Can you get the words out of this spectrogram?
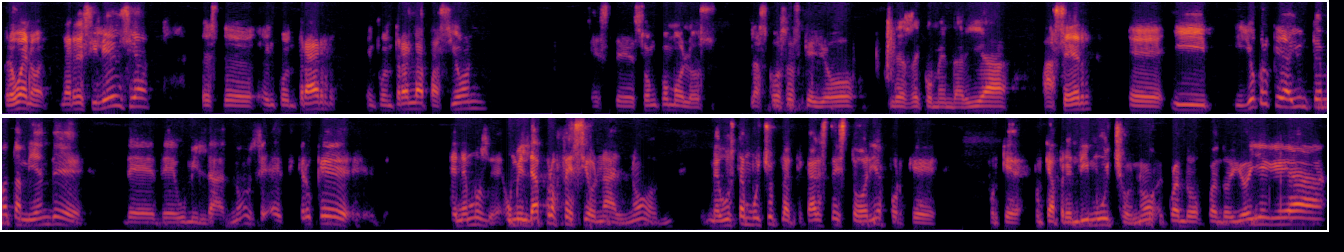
Pero bueno, la resiliencia, este, encontrar, encontrar la pasión, este, son como los, las cosas que yo les recomendaría hacer. Eh, y, yo creo que hay un tema también de, de, humildad, ¿no? creo que tenemos humildad profesional, ¿no? Me gusta mucho platicar esta historia porque porque, porque aprendí mucho, ¿no? Cuando, cuando yo llegué a,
